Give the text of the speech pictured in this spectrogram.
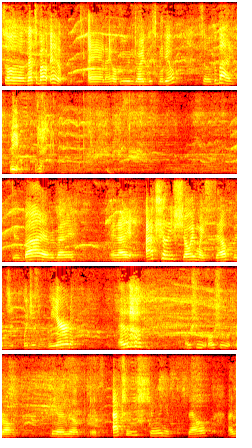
So that's about it. And I hope you enjoyed this video. So goodbye. Wait. Goodbye, everybody. And I actually showing myself, which, which is weird. And look. Oh shoot, oh shoot, wrong. There, look. It's actually showing itself. I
